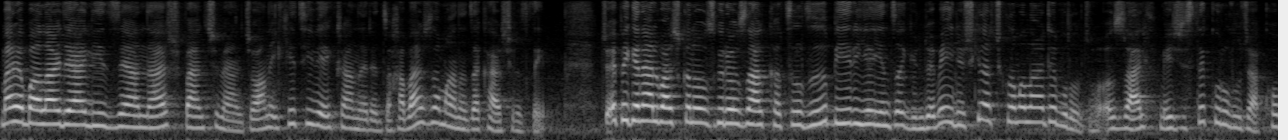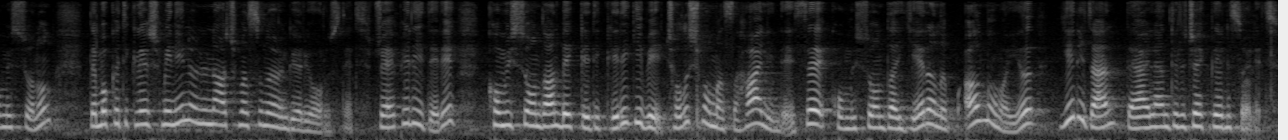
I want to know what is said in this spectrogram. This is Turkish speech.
Merhabalar değerli izleyenler. Ben Çimen Doğan. İlke TV ekranlarında haber zamanında karşınızdayım. CHP Genel Başkanı Özgür Özel katıldığı bir yayında gündeme ilişkin açıklamalarda bulundu. Özel, mecliste kurulacak komisyonun demokratikleşmenin önünü açmasını öngörüyoruz dedi. CHP lideri komisyondan bekledikleri gibi çalışmaması halinde ise komisyonda yer alıp almamayı yeniden değerlendireceklerini söyledi.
